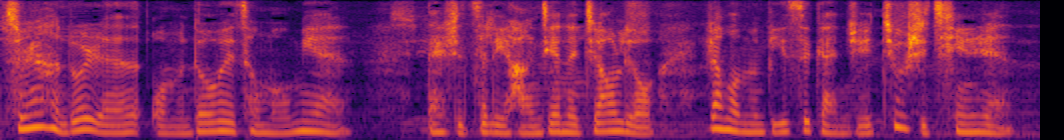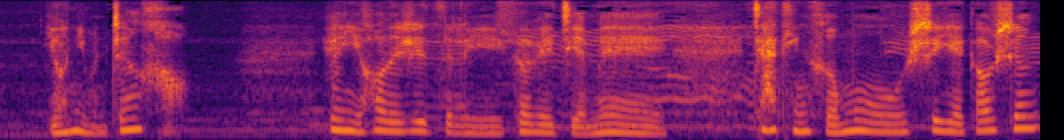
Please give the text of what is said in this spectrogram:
虽然很多人我们都未曾谋面，但是字里行间的交流，让我们彼此感觉就是亲人。有你们真好。愿以后的日子里，各位姐妹家庭和睦，事业高升。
